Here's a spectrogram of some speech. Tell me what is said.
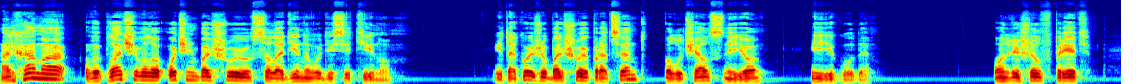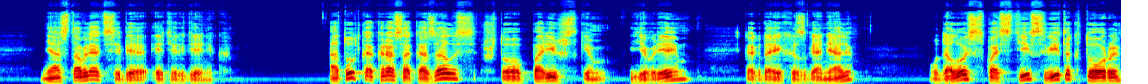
Альхама выплачивала очень большую Саладинову десятину, и такой же большой процент получал с нее и Ягуда. Он решил впредь не оставлять себе этих денег — а тут как раз оказалось, что парижским евреям, когда их изгоняли, удалось спасти свиток Торы,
